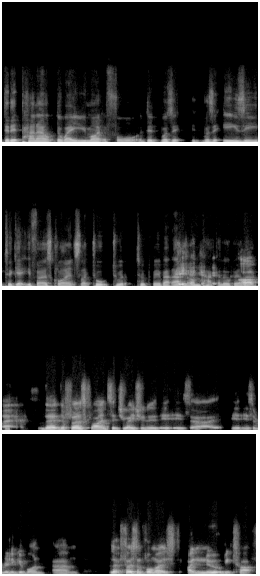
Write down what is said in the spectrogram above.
Did it pan out the way you might have thought? Did was it was it easy to get your first clients? Like talk to it talk to me about that and unpack a little bit oh, the the first client situation is is, uh, is a really good one. Um look first and foremost i knew it would be tough.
